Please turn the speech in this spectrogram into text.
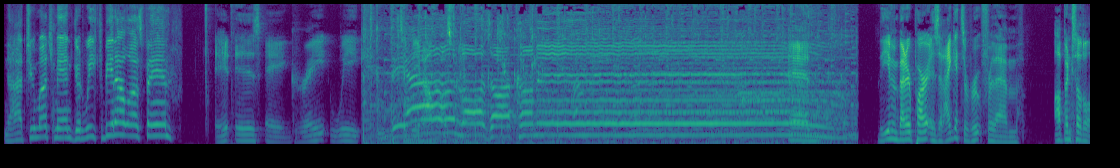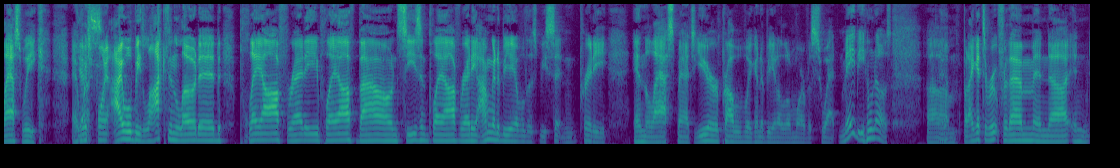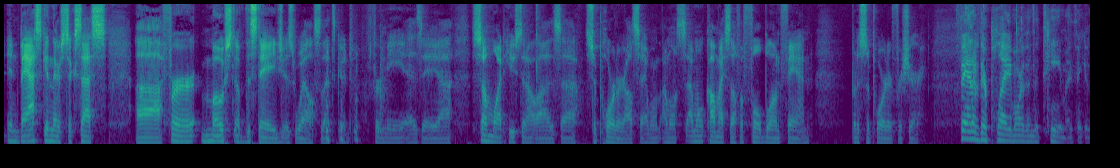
Not too much, man. Good week to be an Outlaws fan. It is a great week to be an Outlaws fan. Outlaws are coming. And the even better part is that I get to root for them up until the last week, at which point I will be locked and loaded, playoff ready, playoff bound, season playoff ready. I'm going to be able to be sitting pretty in the last match. You're probably going to be in a little more of a sweat. Maybe, who knows? Um, But I get to root for them and, uh, and, and bask in their success uh, for most of the stage as well. So that's good for me as a uh, somewhat Houston Outlaws uh, supporter. I'll say I won't, I won't I won't call myself a full blown fan, but a supporter for sure. Fan of their play more than the team, I think.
